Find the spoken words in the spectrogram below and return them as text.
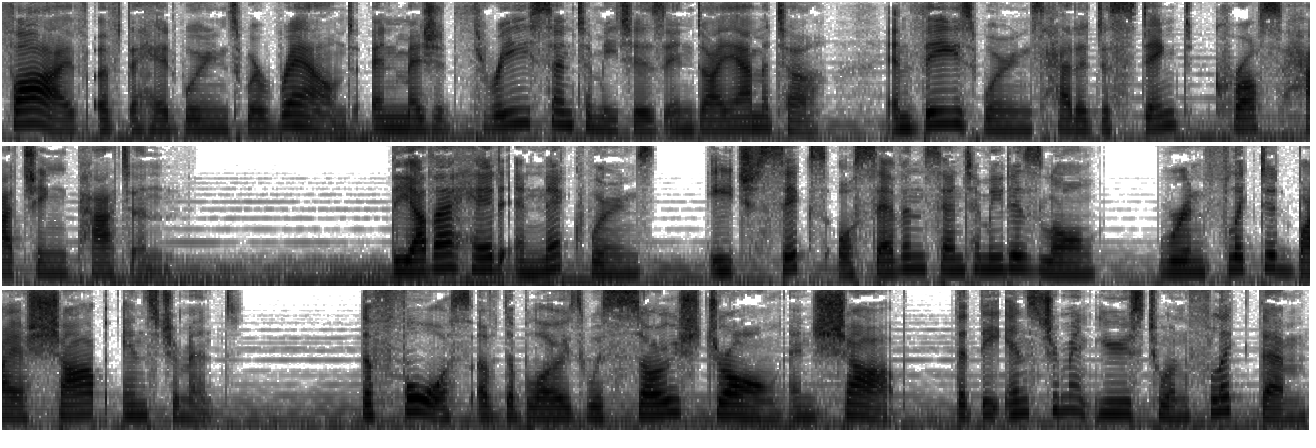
Five of the head wounds were round and measured 3 centimetres in diameter, and these wounds had a distinct cross hatching pattern. The other head and neck wounds, each 6 or 7 centimetres long, were inflicted by a sharp instrument. The force of the blows was so strong and sharp that the instrument used to inflict them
